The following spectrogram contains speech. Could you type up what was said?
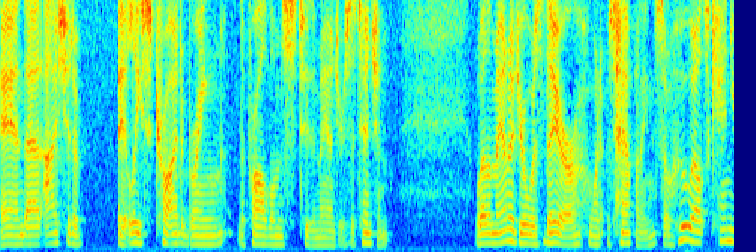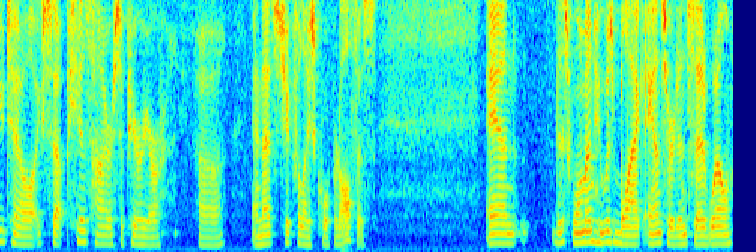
And that I should have at least tried to bring the problems to the manager's attention. Well, the manager was there when it was happening, so who else can you tell except his higher superior? Uh, and that's Chick fil A's corporate office. And this woman who was black answered and said, Well,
